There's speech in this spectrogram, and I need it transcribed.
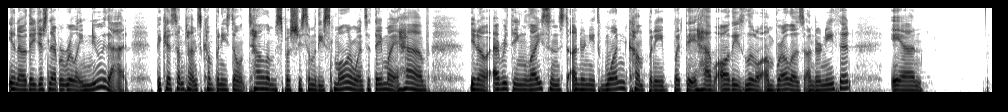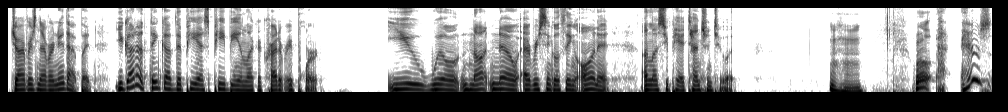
you know they just never really knew that. Because sometimes companies don't tell them especially some of these smaller ones that they might have you know everything licensed underneath one company but they have all these little umbrellas underneath it. And drivers never knew that. But you got to think of the PSP being like a credit report. You will not know every single thing on it unless you pay attention to it. Mm-hmm. Well, here's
